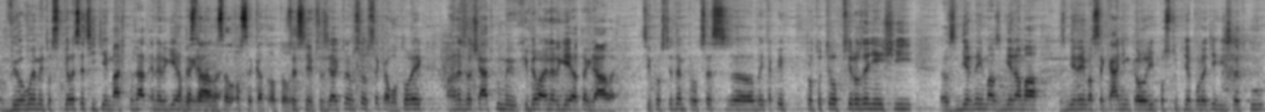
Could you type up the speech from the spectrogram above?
uh, vyhovuje mi to, skvěle se cítím, máš pořád energii a tak dále. nemusel osekat o tolik. Přesně, přesně, jak to nemusel osekat o tolik a hned z začátku mi chyběla energie a tak dále chci prostě ten proces eh, být takový pro to tělo přirozenější, eh, s mírnýma změnama, s mírnýma sekáním kalorií postupně podle těch výsledků,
